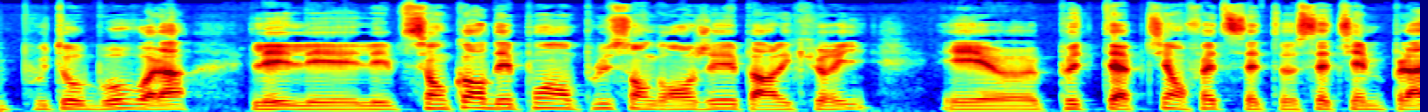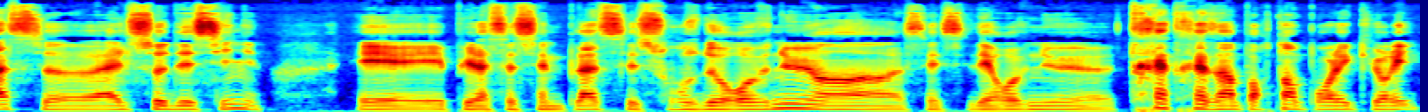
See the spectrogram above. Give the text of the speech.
plutôt beau. Voilà, c'est encore des points en plus engrangés par l'écurie et euh, petit à petit en fait cette septième place elle se dessine. Et, puis la septième place, c'est source de revenus. Hein. C'est des revenus très très importants pour l'écurie.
